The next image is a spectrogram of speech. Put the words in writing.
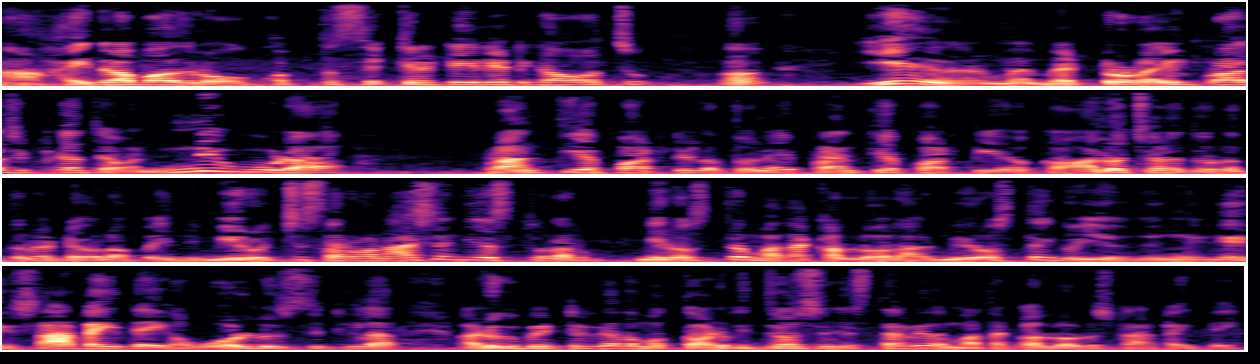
హైదరాబాద్లో కొత్త సెక్రటేరియట్ కావచ్చు ఏ మెట్రో రైల్ ప్రాజెక్ట్ కావచ్చు అవన్నీ కూడా ప్రాంతీయ పార్టీలతోనే ప్రాంతీయ పార్టీ యొక్క ఆలోచన దూరంతోనే డెవలప్ అయింది. మీరు వచ్చి సర్వనాశనం చేస్తున్నారు. మీరు వస్తే మత కల్లోలాలు మీరు వస్తే స్టార్ట్ అయితే ఇక ఓల్డ్ సిటీలో అడుగు పెట్టారు కదా మొత్తం ఆడ విధ్వంసం చేస్తారు కదా మత కల్లోలు స్టార్ట్ అవుతాయి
